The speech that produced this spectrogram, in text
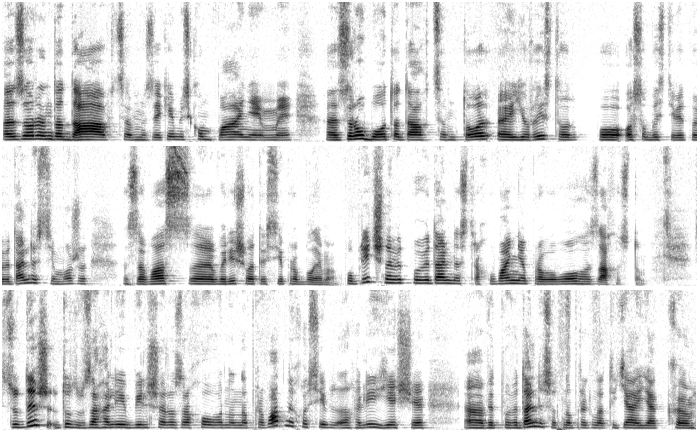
з орендодавцем, з якимись компаніями, е, з роботодавцем, то е, юрист по особистій відповідальності може за вас е, вирішувати всі проблеми. Публічна відповідальність, страхування правового захисту. Сюди ж тут взагалі більше розраховано на приватних осіб. Взагалі є ще е, відповідальність. От, наприклад, я як е,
